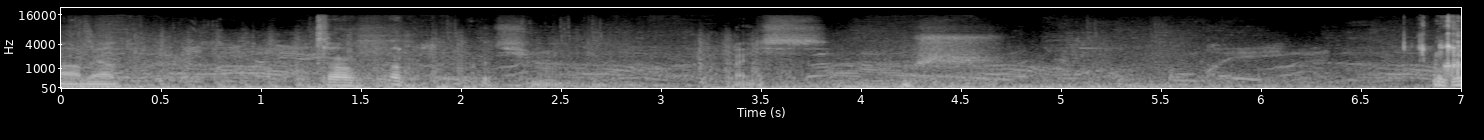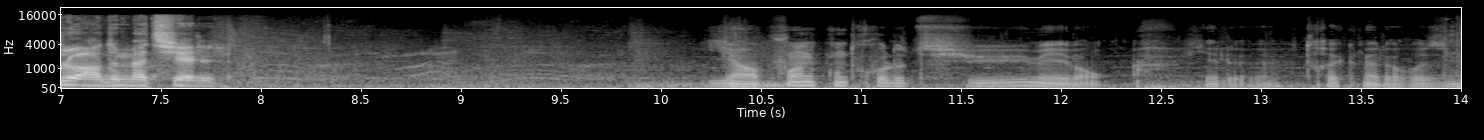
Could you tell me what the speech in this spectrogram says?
Ah merde, Attends, hop. Nice. Gloire de Mathiel. Il y a un point de contrôle au-dessus, mais bon, il y a le truc malheureusement.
